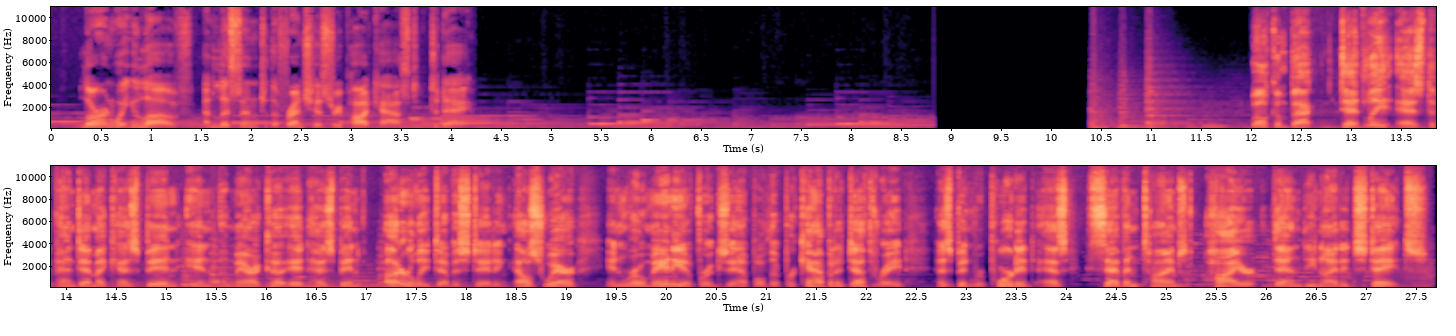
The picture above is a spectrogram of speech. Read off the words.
Learn what you love and listen to the French History Podcast today. Welcome back. Deadly as the pandemic has been in America, it has been utterly devastating elsewhere. In Romania, for example, the per capita death rate has been reported as seven times higher than the United States.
